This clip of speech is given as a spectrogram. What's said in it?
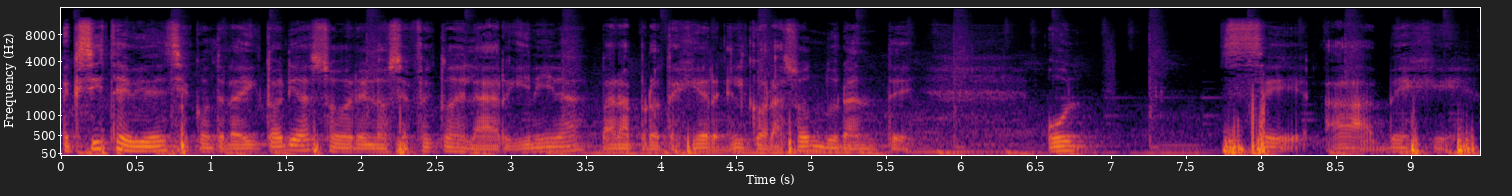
Existe evidencia contradictoria sobre los efectos de la arginina para proteger el corazón durante un CABG.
